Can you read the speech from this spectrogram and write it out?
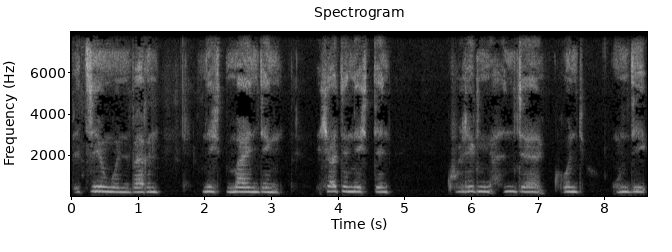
Beziehungen waren nicht mein Ding. Ich hatte nicht den Kollegen Hintergrund um die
